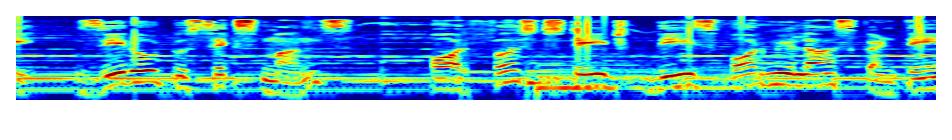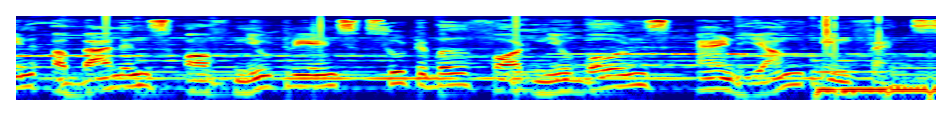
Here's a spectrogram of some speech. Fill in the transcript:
A. 0 to 6 months or first stage these formulas contain a balance of nutrients suitable for newborns and young infants.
